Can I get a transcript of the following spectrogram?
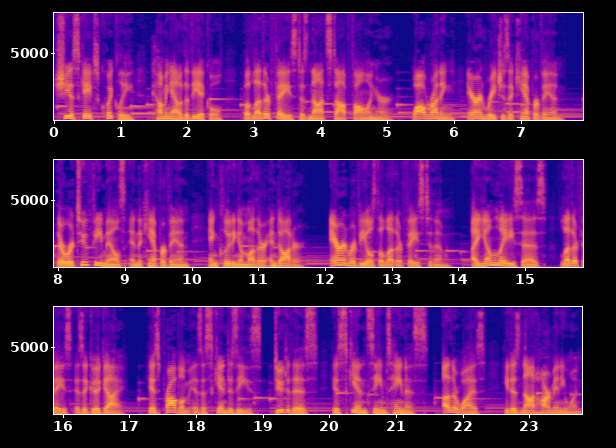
She escapes quickly, coming out of the vehicle, but Leatherface does not stop following her. While running, Erin reaches a camper van. There were two females in the camper van, including a mother and daughter. Erin reveals the Leatherface to them. A young lady says, Leatherface is a good guy. His problem is a skin disease. Due to this, his skin seems heinous. Otherwise, he does not harm anyone.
